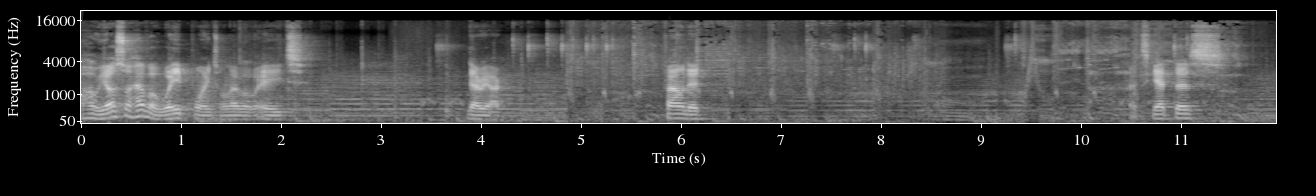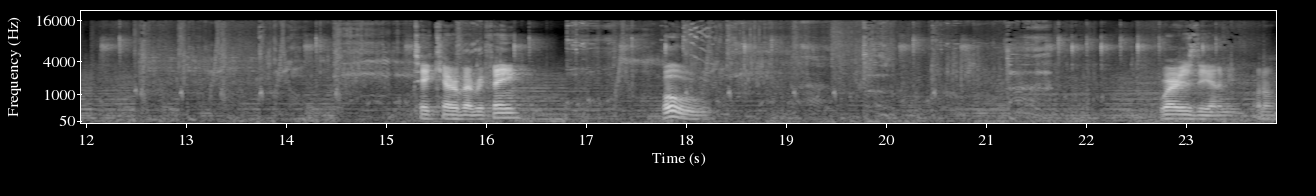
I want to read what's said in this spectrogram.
Oh, we also have a waypoint on level 8. There we are. Found it. Let's get this. Take care of everything. Whoa! Where is the enemy? Oh no.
